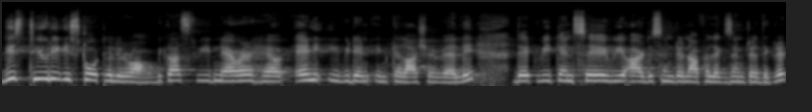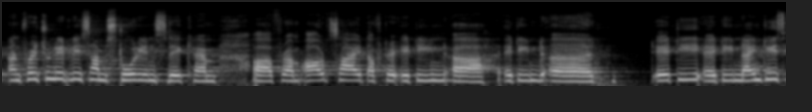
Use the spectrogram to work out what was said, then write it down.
This theory is totally wrong because we never have any evidence in Kalasha Valley that we can say we are descendant of Alexander the Great. Unfortunately, some historians they came uh, from outside after 18, uh, 18 80, 1890s,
